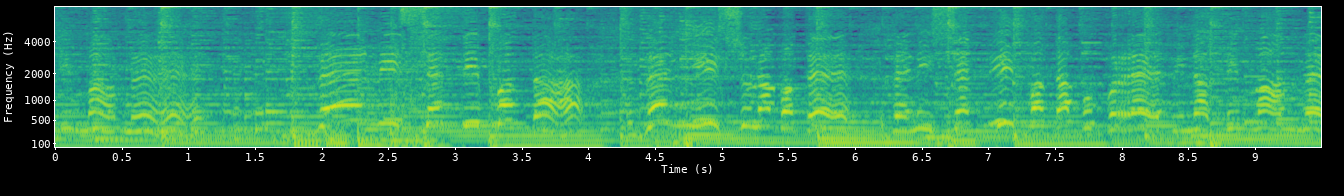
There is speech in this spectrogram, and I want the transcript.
κοιμάμαι. Δεν είσαι τίποτα, δεν ήσουν ποτέ Δεν είσαι τίποτα που πρέπει να θυμάμαι.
